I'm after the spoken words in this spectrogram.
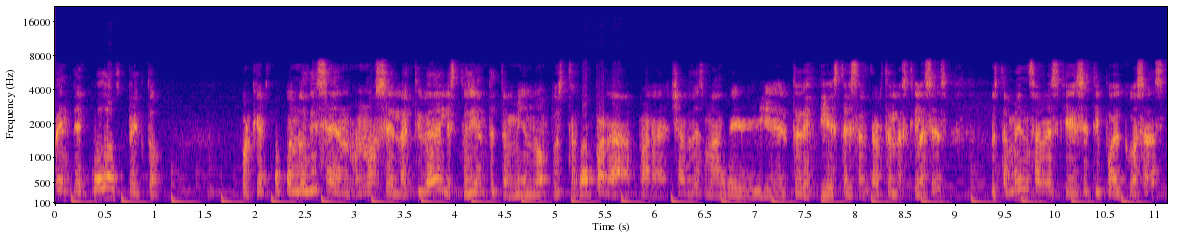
en, todo aspecto. porque hasta cuando dicen, no sé, la actividad del estudiante también, ¿no? Pues te va para, para echar desmadre y irte de fiesta y saltarte las clases, pues también sabes que ese tipo de cosas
